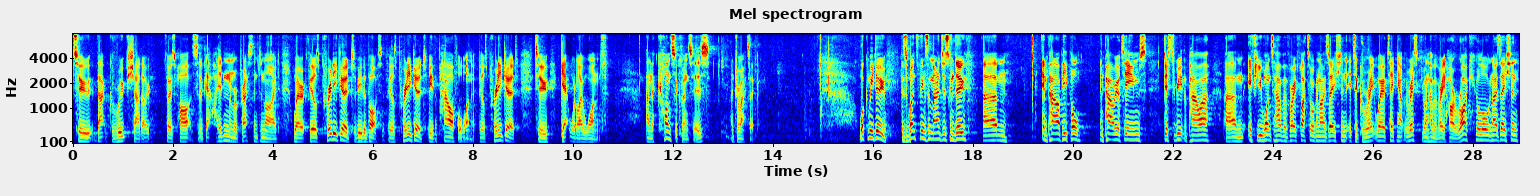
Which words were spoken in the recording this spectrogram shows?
to that group shadow those parts that get hidden and repressed and denied, where it feels pretty good to be the boss. It feels pretty good to be the powerful one. It feels pretty good to get what I want. And the consequences are dramatic. What can we do? There's a bunch of things that managers can do. Um, empower people, empower your teams, distribute the power. Um, if you want to have a very flat organization, it's a great way of taking out the risk. If you want to have a very hierarchical organization,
